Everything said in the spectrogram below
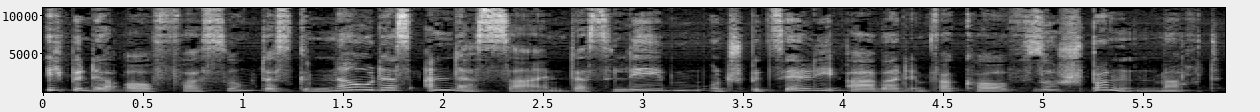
Ich bin der Auffassung, dass genau das Anderssein das Leben und speziell die Arbeit im Verkauf so spannend macht.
